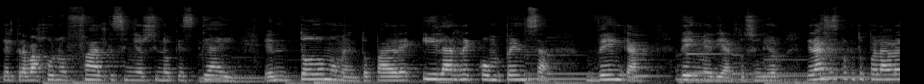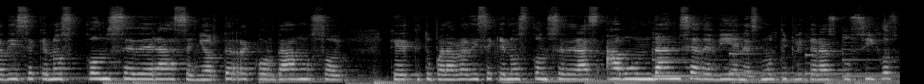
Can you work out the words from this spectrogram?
Que el trabajo no falte, Señor, sino que esté ahí en todo momento, Padre, y la recompensa venga de inmediato, Señor. Gracias porque tu palabra dice que nos concederás, Señor. Te recordamos hoy que, tu palabra dice que nos concederás abundancia de bienes, multiplicarás tus hijos,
